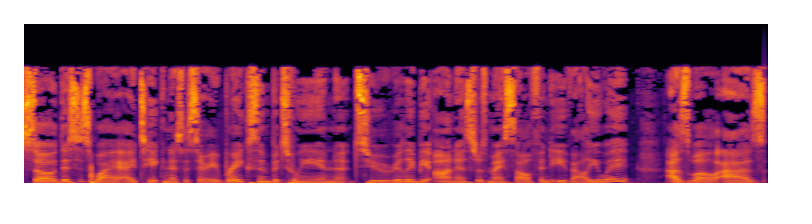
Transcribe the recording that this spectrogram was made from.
So this is why I take necessary breaks in between to really be honest with myself and evaluate, as well as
